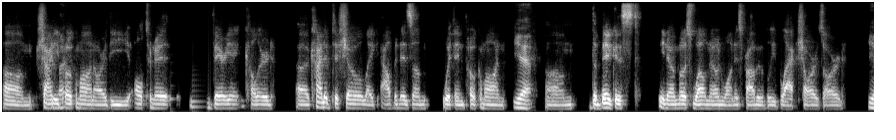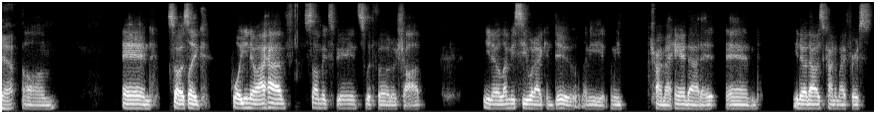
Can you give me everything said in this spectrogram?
um, shiny right. Pokemon are the alternate variant colored, uh, kind of to show like albinism within Pokemon. Yeah. Um, the biggest, you know, most well known one is probably Black Charizard. Yeah. Um, and so I was like, well, you know, I have some experience with Photoshop. You know, let me see what I can do. Let me let me try my hand at it. And you know, that was kind of my first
